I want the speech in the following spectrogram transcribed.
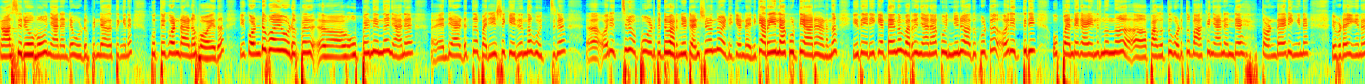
കാശ് രൂപവും ഞാൻ എന്റെ ഉടുപ്പിന്റെ അകത്ത് ഇങ്ങനെ കുത്തിക്കൊണ്ടാണ് പോയത്. ഈ കൊണ്ടുപോയ ഉടുപ്പ് ഉപ്പിൽ നിന്ന് ഞാൻ എന്റെ അടുത്ത് പരീക്ഷയ്ക്ക് ഇരുന്ന കൊച്ചിന് ഒരിച്ചിരി ഉപ്പ് കൊടുത്തിട്ട് പറഞ്ഞു ടെൻഷനൊന്നും അടിക്കേണ്ട എനിക്കറിയില്ല ആ കുട്ടി ആരാണെന്ന്. ഇത് ഇരിക്കട്ടെ എന്ന് പറഞ്ഞ് ഞാൻ ആ കുഞ്ഞിനും അത് കൂട്ട് ഒരിത്തിരി ഉപ്പ് എന്റെ കയ്യിൽ നിന്ന് പകുത്ത് കൊടുത്തു. ബാക്കി ഞാൻ എന്റെ തൊണ്ടയിൽ ഇങ്ങനെ ഇവിടെ ഇങ്ങനെ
